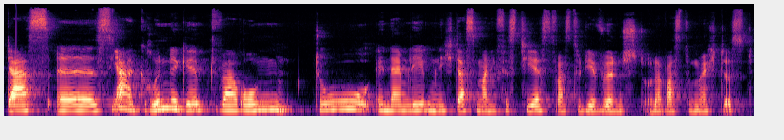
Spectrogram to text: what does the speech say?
dass es ja Gründe gibt, warum du in deinem Leben nicht das manifestierst, was du dir wünschst oder was du möchtest.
